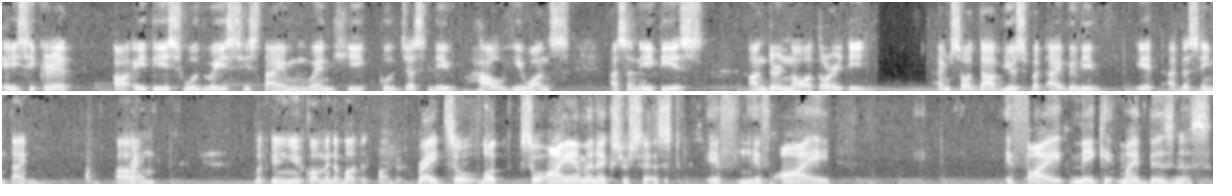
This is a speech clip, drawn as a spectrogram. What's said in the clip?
a secret uh, atheist would waste his time when he could just live how he wants as an atheist under no authority. I'm so dubious, but I believe it at the same time. Um, right. What can you comment about that, Father? Right. So look. So I am an exorcist. If mm. if I if I make it my business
